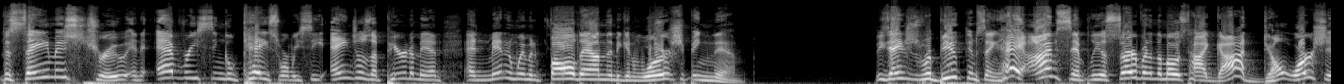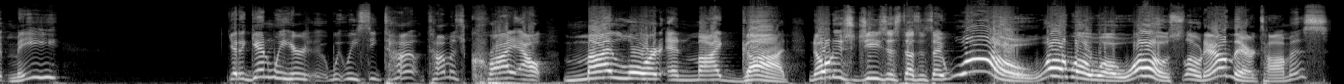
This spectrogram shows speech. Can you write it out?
The same is true in every single case where we see angels appear to men and men and women fall down and begin worshiping them. These angels rebuke them, saying, Hey, I'm simply a servant of the Most High God. Don't worship me. Yet again, we hear we, we see Thomas cry out, "My Lord and my God." Notice Jesus doesn't say, "Whoa, whoa, whoa, whoa, whoa, slow down there, Thomas."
